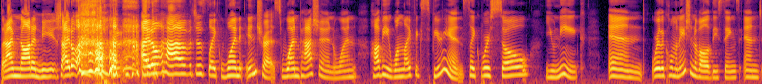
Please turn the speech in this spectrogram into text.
but I'm not a niche. I don't have I don't have just like one interest, one passion, one hobby, one life experience. Like we're so unique and we're the culmination of all of these things and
